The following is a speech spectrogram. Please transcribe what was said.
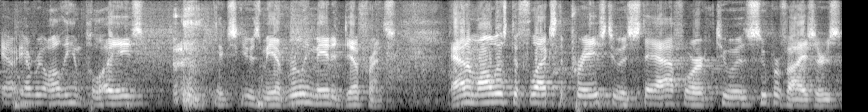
every, all the employees, excuse me, have really made a difference. Adam always deflects the praise to his staff or to his supervisors.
